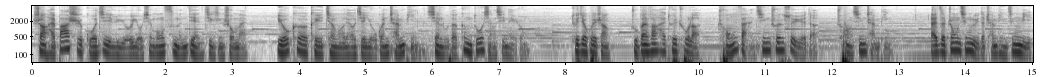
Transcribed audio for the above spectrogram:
上海巴士国际旅游有限公司门店进行售卖，游客可以前往了解有关产品线路的更多详细内容。推介会上，主办方还推出了重返青春岁月的创新产品，来自中青旅的产品经理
